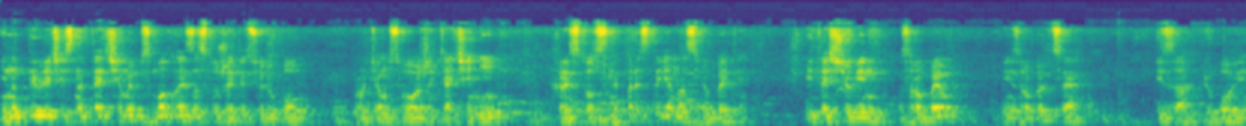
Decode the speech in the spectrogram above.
і не дивлячись на те, чи ми б змогли заслужити цю любов протягом свого життя чи ні, Христос не перестає нас любити. І те, що Він зробив, Він зробив це і за любові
